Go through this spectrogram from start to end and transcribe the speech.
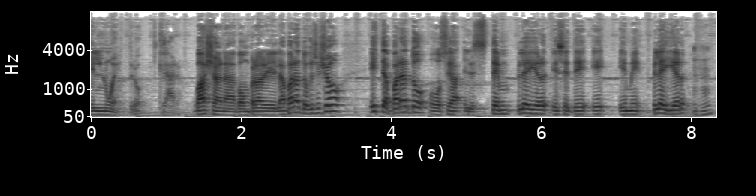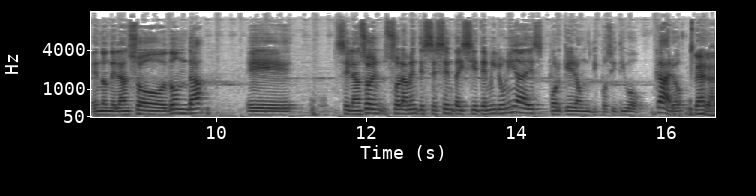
el nuestro. Claro. Vayan a comprar el aparato, qué sé yo. Este aparato, o sea, el STEM Player, S-T-E-M Player, en donde lanzó Donda, eh, se lanzó en solamente 67 mil unidades porque era un dispositivo caro, Claro.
